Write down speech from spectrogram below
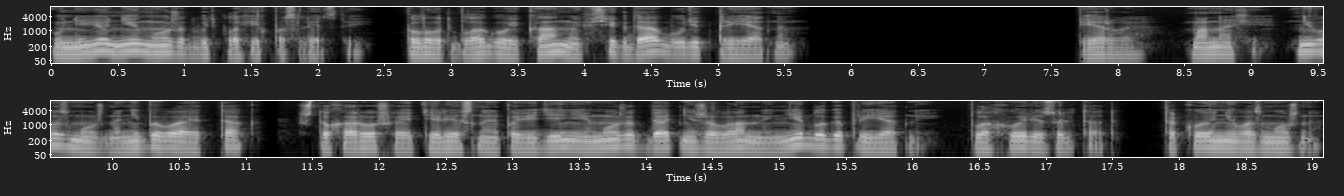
У нее не может быть плохих последствий. Плод благой камы всегда будет приятным. Первое. Монахи. Невозможно, не бывает так, что хорошее телесное поведение может дать нежеланный, неблагоприятный, плохой результат. Такое невозможно.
